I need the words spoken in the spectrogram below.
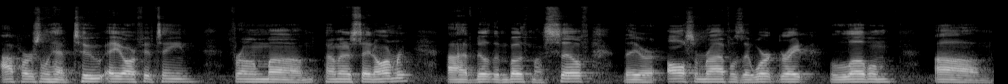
I personally have two AR 15 from um, Palmetto State Armory. I have built them both myself. They are awesome rifles. They work great. Love them. Um,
